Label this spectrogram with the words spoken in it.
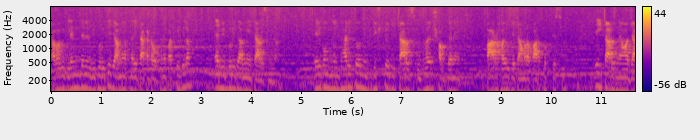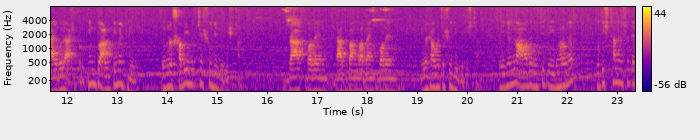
স্বাভাবিক লেনদেনের বিপরীতে যে আমি আপনার এই টাকাটা ওখানে পাঠিয়ে দিলাম, এর বিপরীতে আমি এই চার্জ নিলাম। এরকম নির্ধারিত নির্দিষ্ট যে চার্জ উভয়ের সজ্ঞানে পার হয়, যেটা আমরা পার করতেছি এই চার্জ নেওয়া যায় বলে আশা করি। কিন্তু আলটিমেটলি এগুলো সবই হচ্ছে সুদী প্রতিষ্ঠান। ব্রাক বলেন, ডাচ বাংলা ব্যাংক বলেন, এগুলো সব হচ্ছে সুদী প্রতিষ্ঠান। এই জন্য আমাদের উচিত এই ধরনের প্রতিষ্ঠানের সাথে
